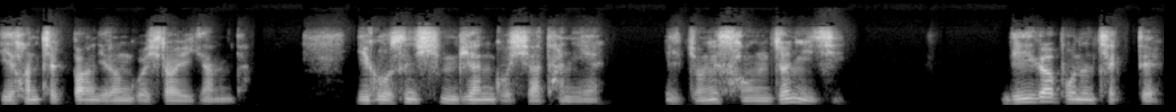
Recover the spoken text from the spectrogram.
이 헌책방은 이런 곳이라고 얘기합니다. 이곳은 신비한 곳이야, 다니엘. 일종의 성전이지. 네가 보는 책들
